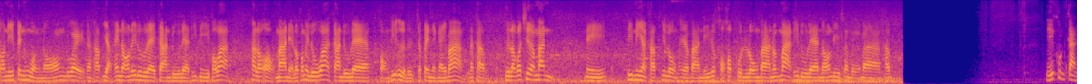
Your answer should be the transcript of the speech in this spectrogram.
ตอนนี้เป็นห่วงน้องด้วยนะครับ อยากให้น้องได้ดูแลการดูแลที่ดี เพราะว่าถ้าเราออกมาเนี่ยเราก็ไม่รู้ว่าการดูแลของที่อื่นจะเป็นยังไงบ้างนะครับ คือเราก็เชื่อมั่นใน ที่นี่ครับที่โรงพยาบาลนี้ก็ขอขอบคุณโรงพยาบาลมากๆที่ดูแลน้องดีเสมอมาครับนี่คุณกัน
